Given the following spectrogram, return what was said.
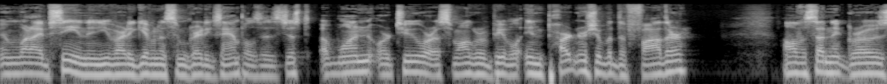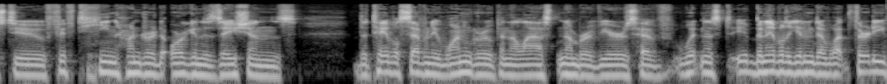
And what I've seen, and you've already given us some great examples, is just a one or two or a small group of people in partnership with the Father. All of a sudden, it grows to 1,500 organizations. The Table 71 group in the last number of years have witnessed, been able to get into what, 30,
